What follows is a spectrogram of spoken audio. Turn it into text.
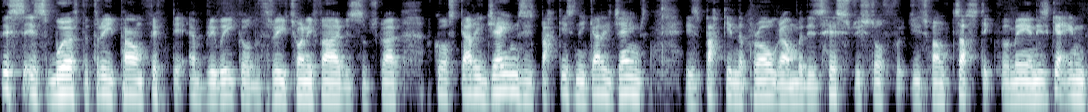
this is worth the three pound fifty every week, or the three twenty five to subscribe. Of course, Gary James is back, isn't he? Gary James is back in the program with his history stuff, which is fantastic for me. And he's getting,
